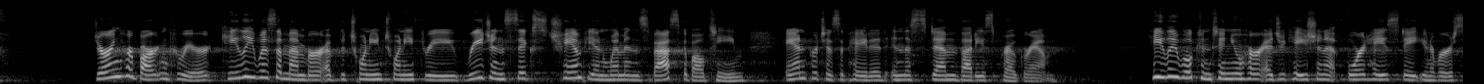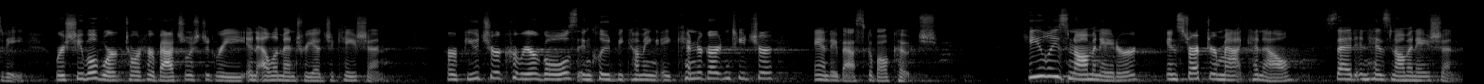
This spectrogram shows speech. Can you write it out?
During her Barton career, Keely was a member of the 2023 Region 6 champion women's basketball team and participated in the STEM Buddies program. Keely will continue her education at Fort Hays State University, where she will work toward her bachelor's degree in elementary education. Her future career goals include becoming a kindergarten teacher and a basketball coach. Keely's nominator, instructor Matt Cannell, said in his nomination,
